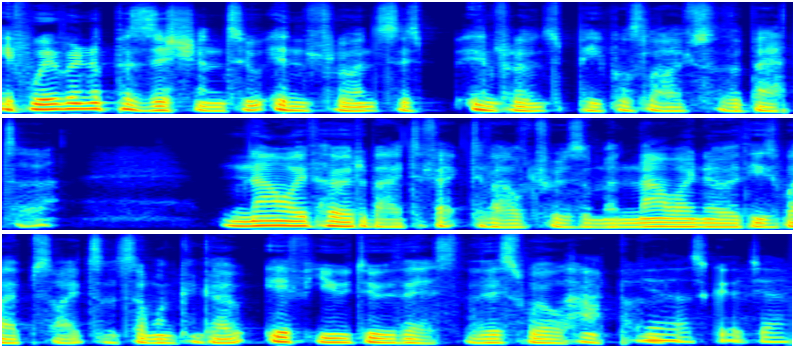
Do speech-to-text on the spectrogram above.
If we're in a position to influence influence people's lives for the better, now I've heard about effective altruism, and now I know these websites, and someone can go, if you do this, this will happen. yeah, that's good. Yeah,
